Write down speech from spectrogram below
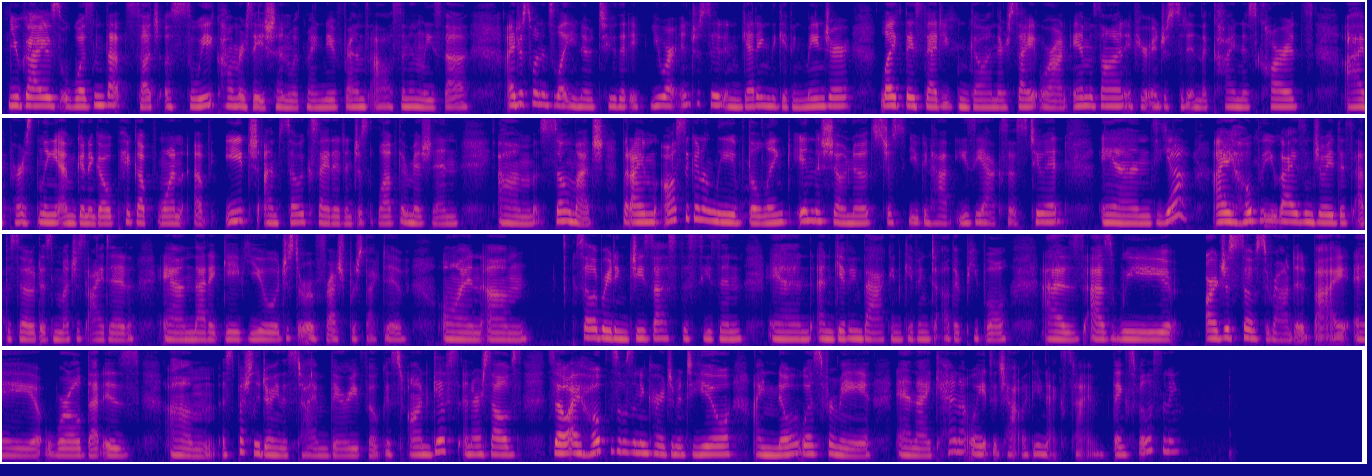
You guys, wasn't that such a sweet conversation with my new friends Allison and Lisa? I just wanted to let you know too that if you are interested in getting the Giving Manger, like they said, you can go on their site or on Amazon. If you're interested in the kindness cards, I personally am gonna go pick up one of each. I'm so excited and just love their mission um, so much. But I'm also gonna leave the link in the show notes just so you can have easy access to it. And yeah, I hope that you guys enjoyed this episode as much as I did and that it gave you just a refresh perspective on um, celebrating Jesus this season and and giving back and giving to other people as as we are just so surrounded by a world that is, um, especially during this time, very focused on gifts and ourselves. So I hope this was an encouragement to you. I know it was for me, and I cannot wait to chat with you next time. Thanks for listening.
